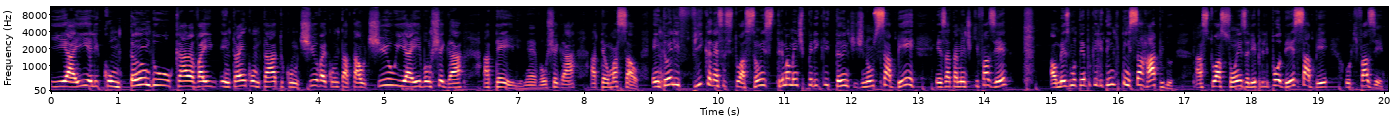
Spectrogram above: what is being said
e aí ele contando, o cara vai entrar em contato com o tio, vai contatar o tio, e aí vão chegar até ele, né? Vão chegar até o Massal. Então ele fica nessa situação extremamente periclitante de não saber exatamente o que fazer. Ao mesmo tempo que ele tem que pensar rápido as situações ali para ele poder saber o que fazer.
